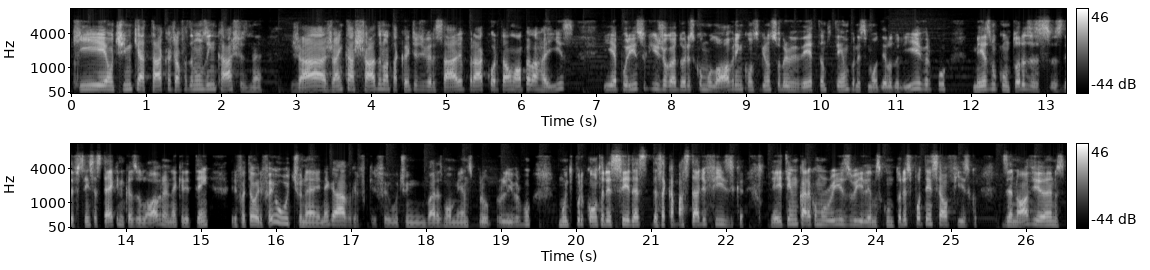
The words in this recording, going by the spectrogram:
que é um time que ataca já fazendo uns encaixes, né, já, já encaixado no atacante adversário para cortar o mal pela raiz e é por isso que jogadores como o Lovren conseguiram sobreviver tanto tempo nesse modelo do Liverpool, mesmo com todas as, as deficiências técnicas do Lovren, né, que ele tem, ele foi tão, ele foi útil, né, é inegável que ele, que ele foi útil em vários momentos pro, pro Liverpool, muito por conta desse, dessa capacidade física. E aí tem um cara como o Reese Williams, com todo esse potencial físico, 19 anos,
